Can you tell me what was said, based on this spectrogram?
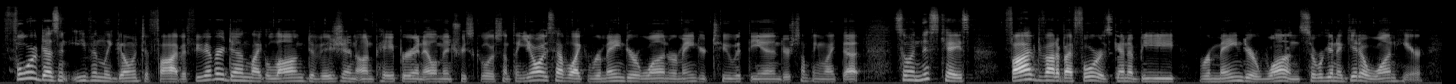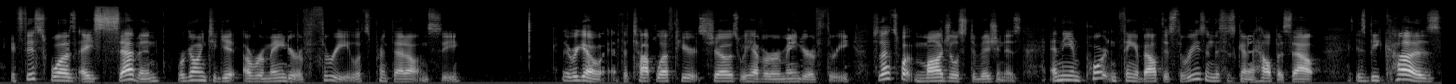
4 doesn't evenly go into 5. If you've ever done like long division on paper in elementary school or something, you always have like remainder 1, remainder 2 at the end or something like that. So in this case, 5 divided by 4 is going to be remainder 1, so we're going to get a 1 here. If this was a 7, we're going to get a remainder of 3. Let's print that out and see. There we go. At the top left here it shows we have a remainder of 3. So that's what modulus division is. And the important thing about this, the reason this is going to help us out, is because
